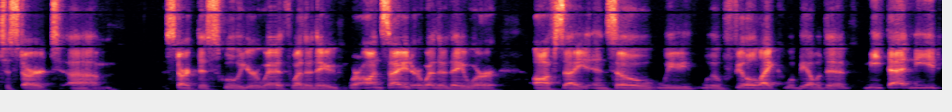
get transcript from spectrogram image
to start um, start this school year with, whether they were on site or whether they were off site. And so we will feel like we'll be able to meet that need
